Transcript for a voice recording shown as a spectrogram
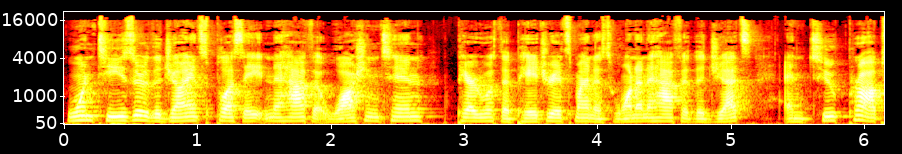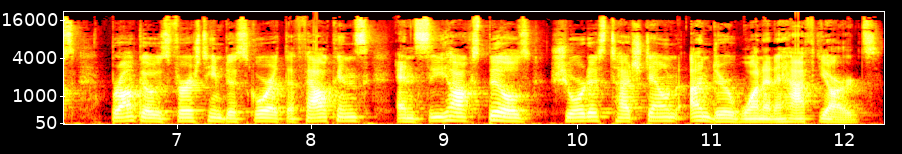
One teaser the Giants plus 8.5 at Washington, paired with the Patriots minus 1.5 at the Jets, and two props Broncos first team to score at the Falcons, and Seahawks Bills shortest touchdown under 1.5 yards.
